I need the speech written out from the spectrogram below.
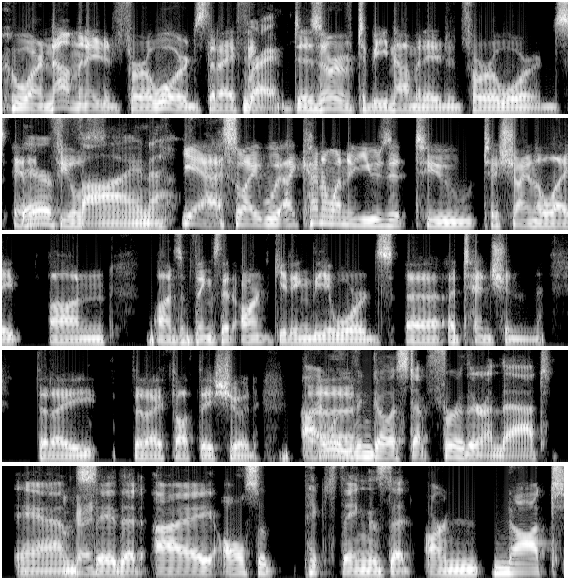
who are nominated for awards that I think right. deserve to be nominated for awards. And They're feels, fine. Yeah, so I I kind of want to use it to to shine a light on on some things that aren't getting the awards uh, attention that I that I thought they should. I will uh, even go a step further on that and okay. say that I also picked things that are not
